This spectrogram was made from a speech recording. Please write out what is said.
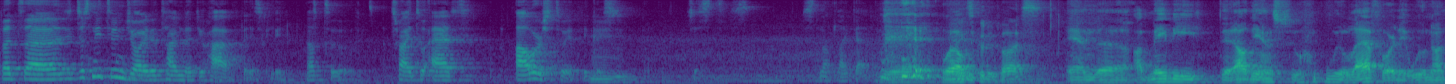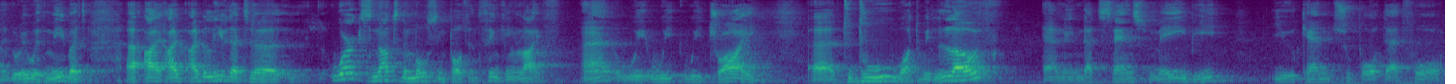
But uh, you just need to enjoy the time that you have, basically, not to try to add hours to it because mm. just it's not like that. Yeah. Well, it's good advice. And uh, maybe the audience will laugh or they will not agree with me, but uh, I, I, I, believe that uh, work is not the most important thing in life. Eh? We, we, we try uh, to do what we love, and in that sense, maybe you can support that for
